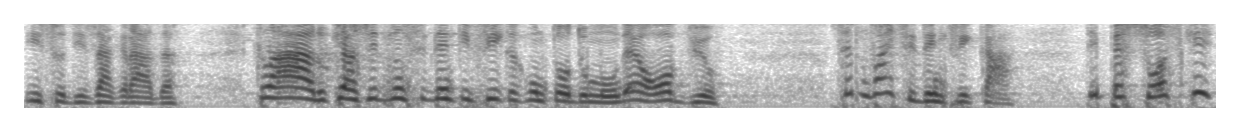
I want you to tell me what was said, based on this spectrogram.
Isso desagrada. Claro que a gente não se identifica com todo mundo, é óbvio. Você não vai se identificar. Tem pessoas que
